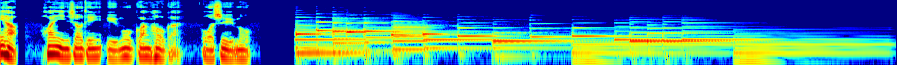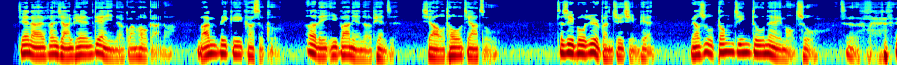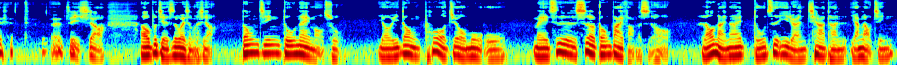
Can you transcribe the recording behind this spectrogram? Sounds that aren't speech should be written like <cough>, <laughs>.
你好，欢迎收听雨木观后感，我是雨木。今天来分享一篇电影的观后感哦，《万引き家族》，二零一八年的片子《小偷家族》。这是一部日本剧情片，描述东京都内某处。这 <laughs> 自己笑啊！我不解释为什么笑。东京都内某处有一栋破旧木屋，每次社工拜访的时候，老奶奶独自一人洽谈养老金。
